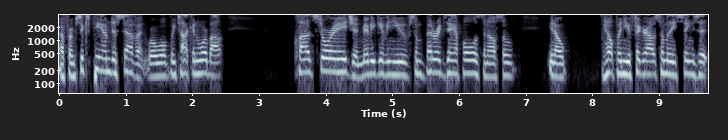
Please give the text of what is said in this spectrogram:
uh, from 6 p.m. to 7, where we'll be talking more about cloud storage and maybe giving you some better examples and also, you know, helping you figure out some of these things that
